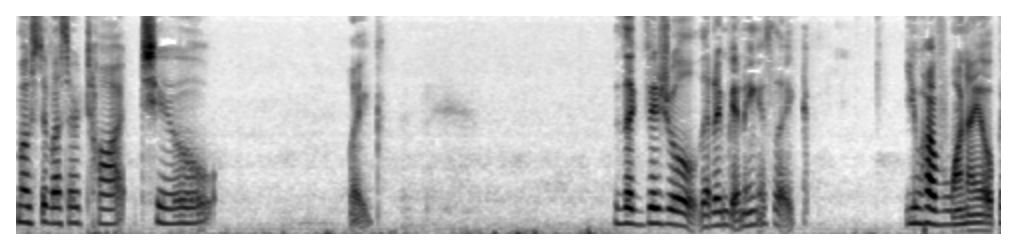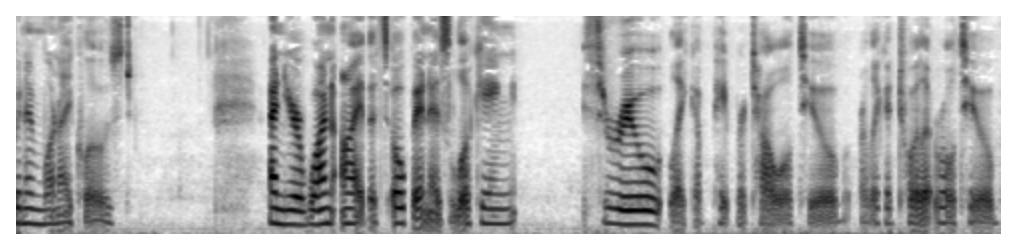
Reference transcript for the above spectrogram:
most of us are taught to like the visual that I'm getting is like you have one eye open and one eye closed. And your one eye that's open is looking through like a paper towel tube or like a toilet roll tube.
